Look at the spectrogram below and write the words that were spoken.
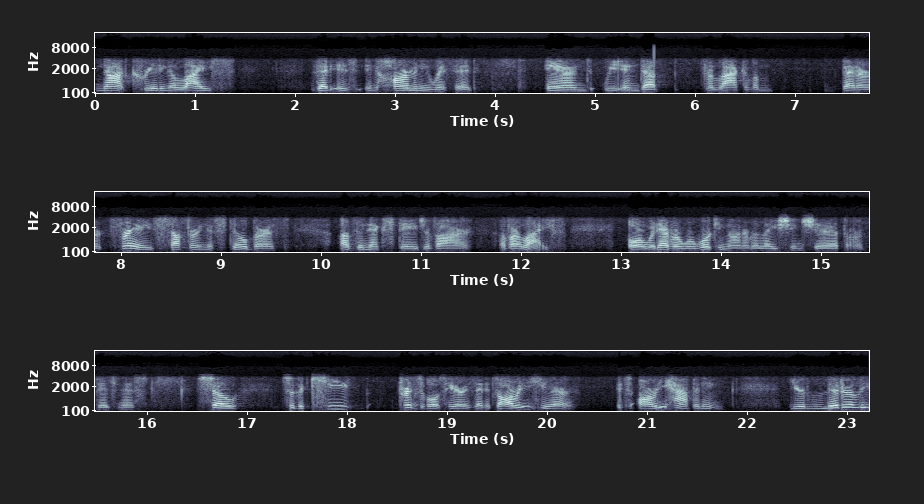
not creating a life that is in harmony with it. And we end up, for lack of a better phrase, suffering a stillbirth of the next stage of our of our life or whatever we're working on, a relationship or business. So So the key principles here is that it's already here, it's already happening. You're literally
